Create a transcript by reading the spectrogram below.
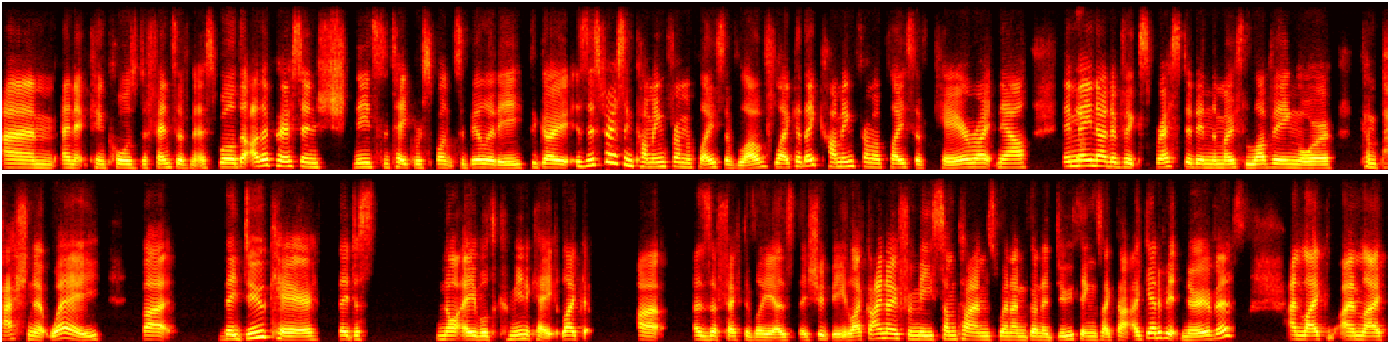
Um, and it can cause defensiveness. Well the other person sh- needs to take responsibility to go is this person coming from a place of love? Like are they coming from a place of care right now? They yeah. may not have expressed it in the most loving or compassionate way but they do care. They're just not able to communicate. Like uh, as effectively as they should be. Like I know for me, sometimes when I'm going to do things like that, I get a bit nervous and like I'm like,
